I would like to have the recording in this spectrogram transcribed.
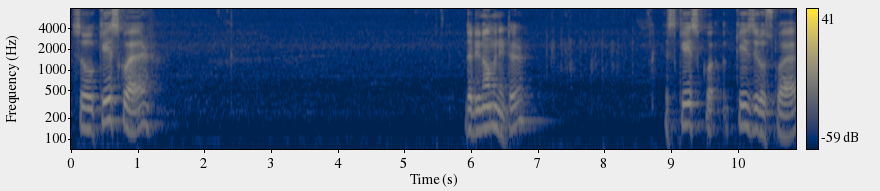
So k square the denominator is k square k0 square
